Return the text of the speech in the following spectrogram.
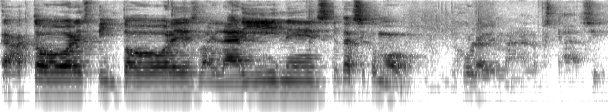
de actores, pintores, bailarines, así como Julio Alemán, López Tarsi,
